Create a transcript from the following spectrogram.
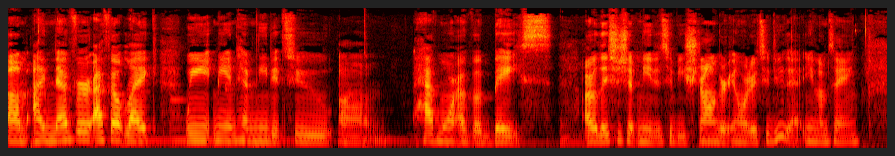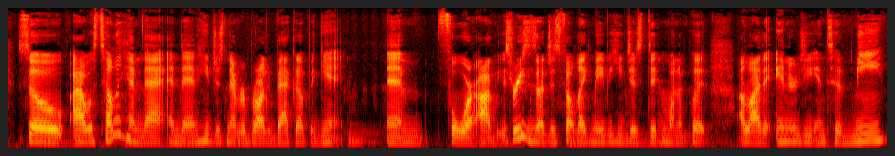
Um, I never, I felt like we, me and him needed to um, have more of a base. Our relationship needed to be stronger in order to do that. You know what I'm saying? So I was telling him that, and then he just never brought it back up again and for obvious reasons. I just felt like maybe he just didn't want to put a lot of energy into me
